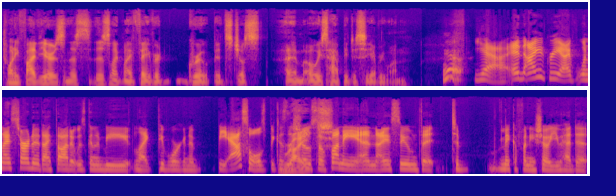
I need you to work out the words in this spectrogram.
25 years and this this is like my favorite group. It's just I'm always happy to see everyone. Yeah, Yeah, and I agree. I when I started, I thought it was going to be like people were going to be assholes because the show's so funny, and I assumed that to make a funny show, you had to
